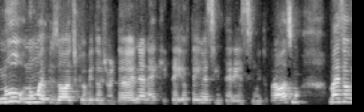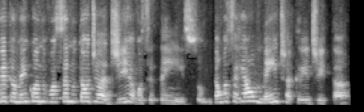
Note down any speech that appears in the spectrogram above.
no, num episódio que eu vi da Jordânia, né, que te, eu tenho esse interesse muito próximo, mas eu vi também quando você, no teu dia a dia, você tem isso. Então, você realmente acredita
